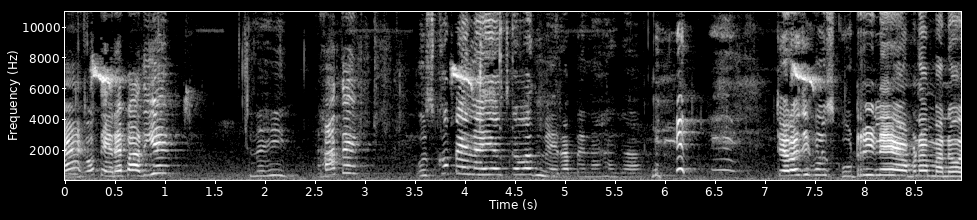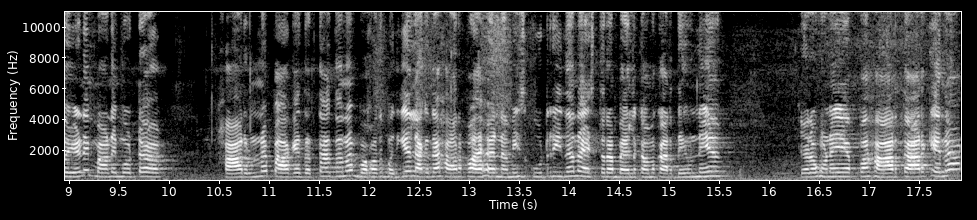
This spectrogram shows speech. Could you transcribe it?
ਹੈ ਉਹ ਤੇਰੇ ਪਾ ਦਈਏ नहीं ਹਾਂ ਤੇ उसको पहना है उसके बाद मेरा पहना हैगा ਚਲੋ ਜੀ ਹੁਣ ਸਕੂਟਰੀ ਨੇ ਆਪਣਾ ਮਨ ਹੋ ਜਿਹੜੇ ਮਾੜੇ ਮੋਟਾ ਹਾਰ ਉਹਨੇ ਪਾ ਕੇ ਦਿੱਤਾ ਤਾਂ ਨਾ ਬਹੁਤ ਵਧੀਆ ਲੱਗਦਾ ਹਾਰ ਪਾਇਆ ਹੋਇਆ ਨਵੀਂ ਸਕੂਟਰੀ ਦਾ ਨਾ ਇਸ ਤਰ੍ਹਾਂ ਵੈਲਕਮ ਕਰਦੇ ਹੁੰਨੇ ਆ ਚਲੋ ਹੁਣ ਇਹ ਆਪਾਂ ਹਾਰ ਤਾਰ ਕੇ ਨਾ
